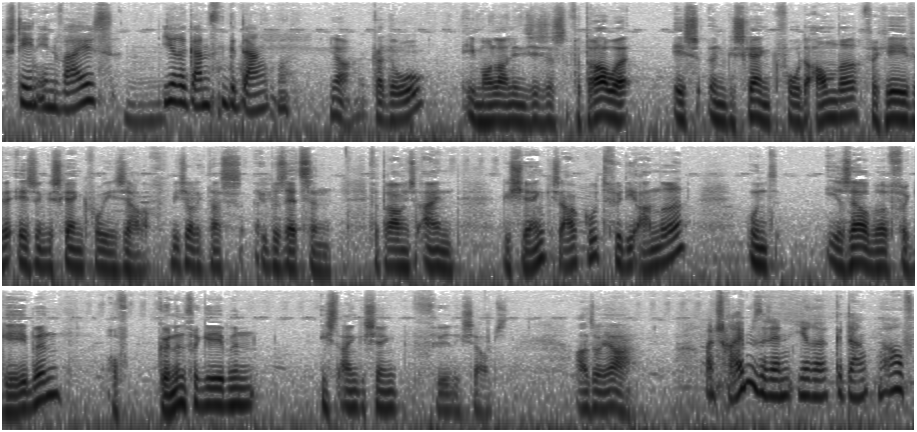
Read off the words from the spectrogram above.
stehen in weiß ihre ganzen Gedanken. Ja, cadeau. Im Hollandisch is het vertrouwen is een geschenk voor de ander. Vergeven is een geschenk voor jezelf. Wie soll ich das übersetzen? Vertrauen ist ein Geschenk, ist auch gut für die andere. Und ihr selber vergeben, of können vergeben, ist ein Geschenk für dich selbst. Also ja, Wann schreiben Sie denn Ihre Gedanken auf?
